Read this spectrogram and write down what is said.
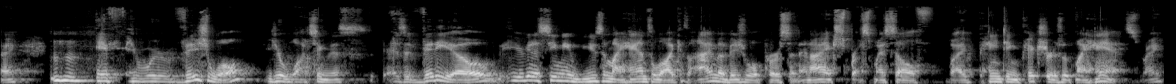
Okay. Mm-hmm. If you were visual, you're watching this as a video, you're going to see me using my hands a lot because I'm a visual person and I express myself by painting pictures with my hands, right?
